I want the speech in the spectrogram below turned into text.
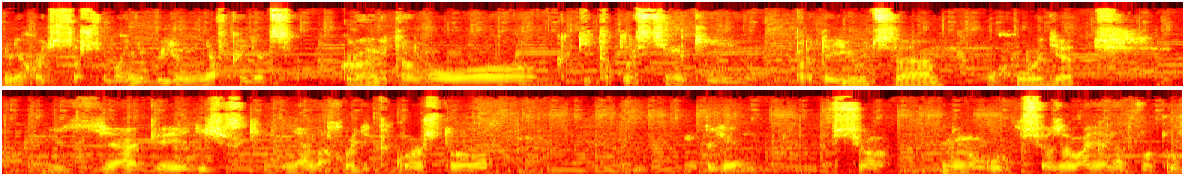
мне хочется, чтобы они были у меня в коллекции. Кроме того, какие-то пластинки продаются, уходят. Я периодически на меня находит такое, что блин, все, не могу, все завалено вокруг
